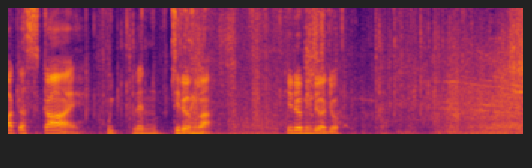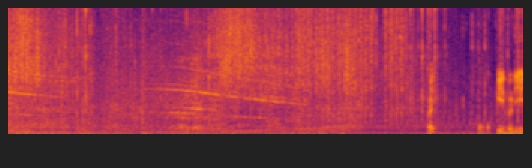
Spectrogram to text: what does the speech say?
what the sky อุ๊ยเล่นที่เดิมดีกว่า ที่เดิมยังเดือดอยู่ เฮ้ยโอ้โหปีนพอดี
